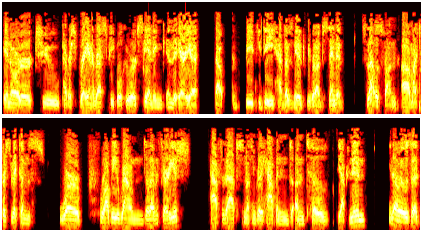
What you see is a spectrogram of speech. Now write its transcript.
in order to pepper spray and arrest people who were standing in the area that the BPD had designated to be allowed to stand in. So that was fun. Uh, my first victims were probably around 11.30ish. After that, nothing really happened until the afternoon. You know, it was a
